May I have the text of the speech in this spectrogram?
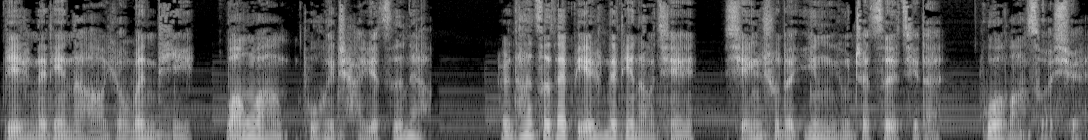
别人的电脑有问题，往往不会查阅资料，而他则在别人的电脑前娴熟的应用着自己的过往所学。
